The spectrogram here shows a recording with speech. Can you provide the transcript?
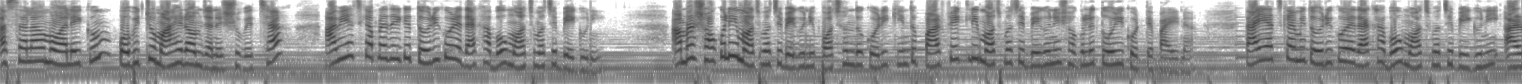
আসসালামু আলাইকুম, পবিত্র মাহে রমজানের শুভেচ্ছা। আমি আজকে আপনাদেরকে তৈরি করে দেখাবো মচমচে বেগুনি। আমরা সকলেই মচমচে বেগুনি পছন্দ করি, কিন্তু পারফেক্টলি মচমচে বেগুনি সকলে তৈরি করতে পারি না। তাই আজকে আমি তৈরি করে দেখাবো মচমচে বেগুনি আর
